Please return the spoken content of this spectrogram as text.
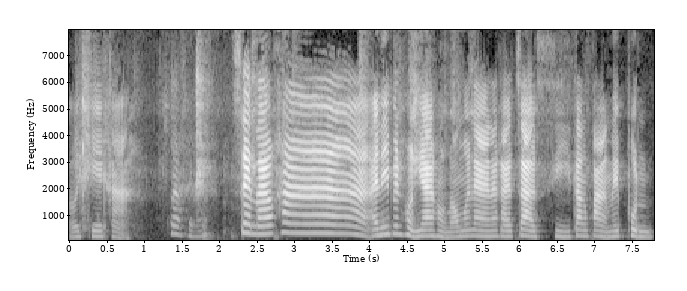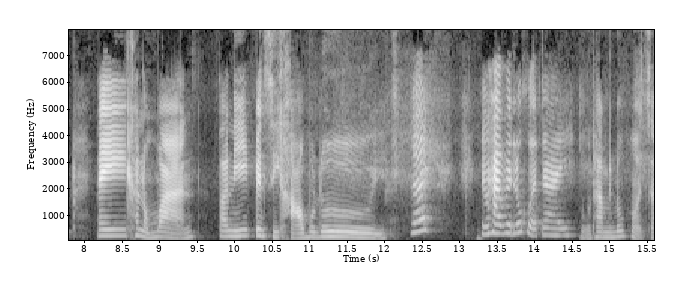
โอเคค่ะ ว่าเสร็จแล้วเสร็จแล้วค่ะ อันนี้เป็นผลงานของน้องมะนาวนะคะ จากสีต่างๆในผลในขนมหวาน ตอนนี้เป็นสีขาวหมดเลย เฮ้ยหนูทำเป็นรูปหัวใจหนูทำเป็นรูปหัวใจ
